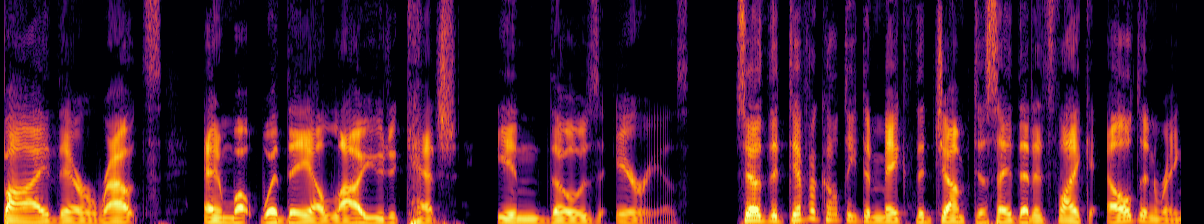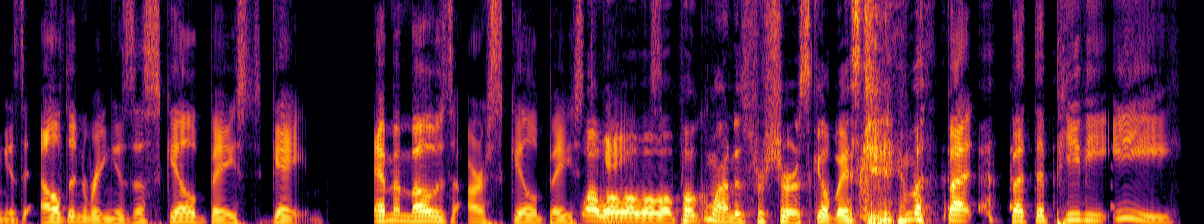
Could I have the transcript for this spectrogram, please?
by their routes and what would they allow you to catch in those areas. So the difficulty to make the jump to say that it's like Elden Ring is Elden Ring is a skill based game. MMOs are skill based. Whoa, whoa, whoa, whoa, whoa! Pokemon is for sure a skill-based game. but but the PVE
